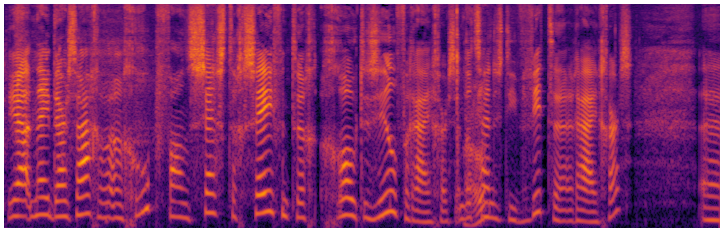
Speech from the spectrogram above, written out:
Ja, nee, daar zagen we een groep van 60, 70 grote zilverreigers. En dat oh. zijn dus die witte reigers. Uh,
